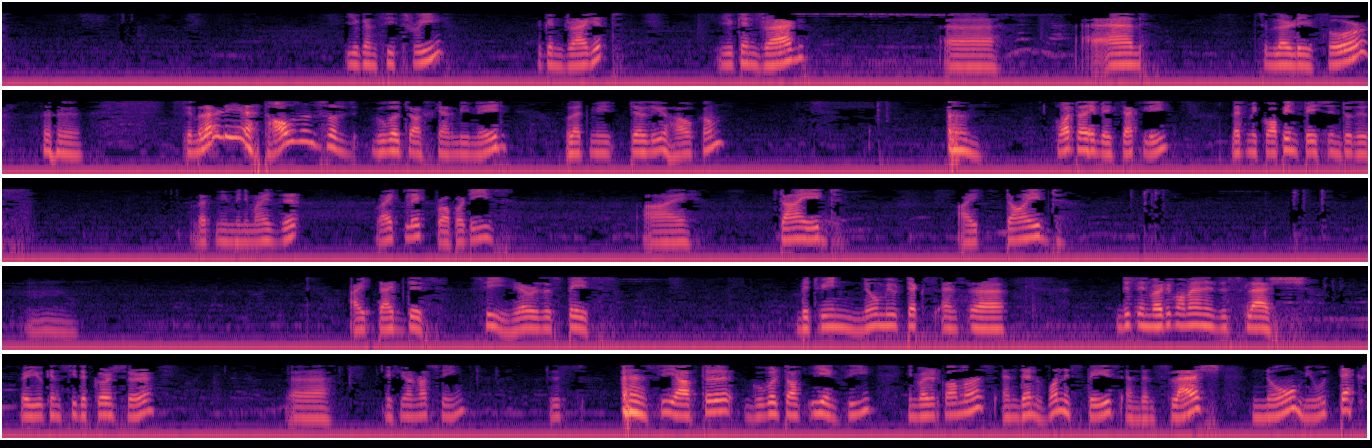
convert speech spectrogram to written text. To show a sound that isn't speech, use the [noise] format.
you can see three. You can drag it. You can drag, uh, and similarly four. [laughs] Similarly, thousands of Google Talks can be made. Let me tell you how come. [clears throat] what type exactly? Let me copy and paste into this. Let me minimize it. Right click, properties. I typed, I typed hmm. I type this. See here is a space between no mutex and uh, this inverted comma is this slash where you can see the cursor. Uh, if you are not seeing this [clears throat] see after Google Talk exe inverted commas and then one space and then slash no mutex.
